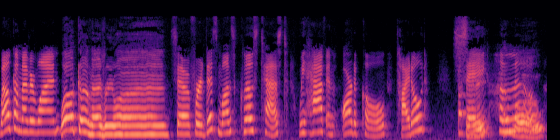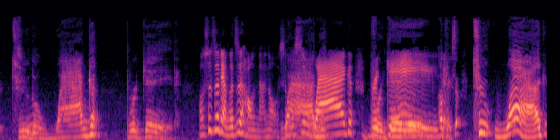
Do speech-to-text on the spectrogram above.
Welcome, everyone. Welcome, everyone. So, for this month's cloze test, we have an article titled Say, Say Hello to, to the Wag Brigade. Okay, Wag so to wag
